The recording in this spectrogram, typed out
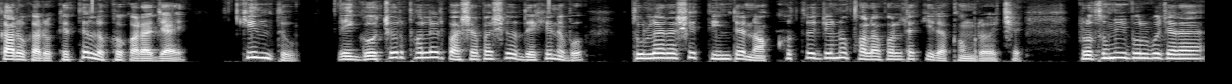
কারও কারও ক্ষেত্রে লক্ষ্য করা যায়। কিন্তু এই গোচর ফলের পাশাপাশিও দেখে নেব তুলা রাশির তিনটে নক্ষত্রের জন্য ফলাফলটা কীরকম রয়েছে? প্রথমেই বলব যারা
